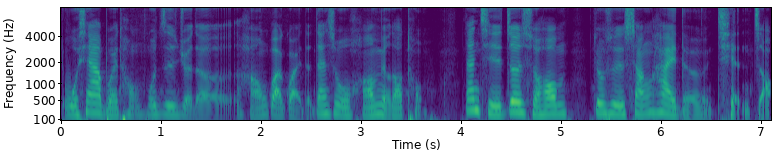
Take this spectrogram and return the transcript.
我现在不会痛，我只是觉得好像怪怪的，但是我好像没有到痛。但其实这时候就是伤害的前兆，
